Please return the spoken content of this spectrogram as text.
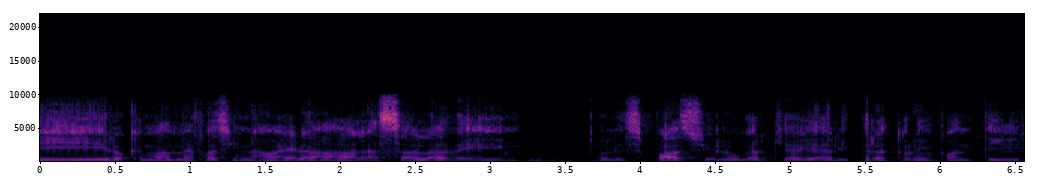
Y lo que más me fascinaba era la sala de, el espacio, el lugar que había de literatura infantil.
